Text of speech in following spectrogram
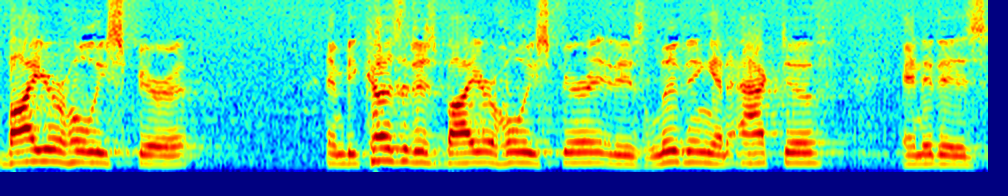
by your Holy Spirit. And because it is by your Holy Spirit, it is living and active, and it is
